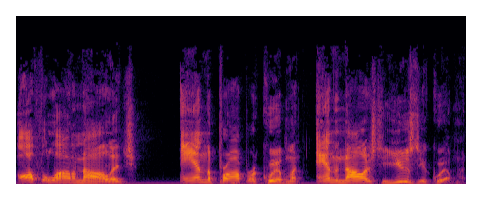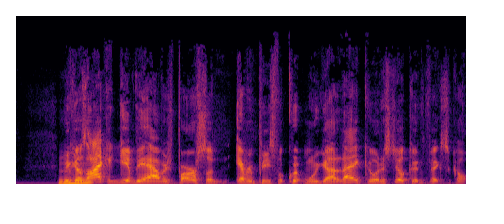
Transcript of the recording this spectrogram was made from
awful lot of knowledge and the proper equipment and the knowledge to use the equipment. Because Mhm. I could give the average person every piece of equipment we got at AGCO and it still couldn't fix the car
